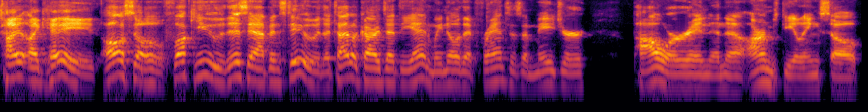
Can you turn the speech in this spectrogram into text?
title like hey also fuck you this happens too the title cards at the end we know that france is a major power and, in the arms dealing so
